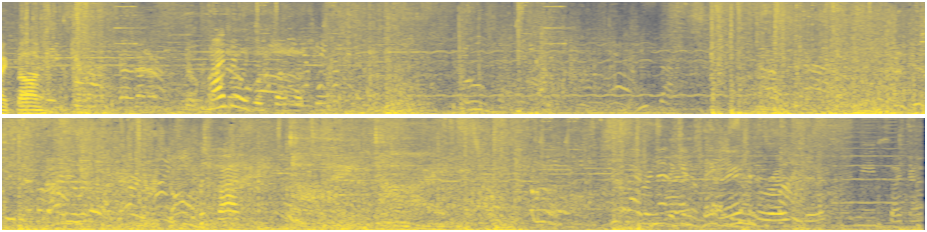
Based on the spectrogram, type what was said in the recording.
My god. Imagine we just don't have to. Push back. I think I can res this. Give me a second.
